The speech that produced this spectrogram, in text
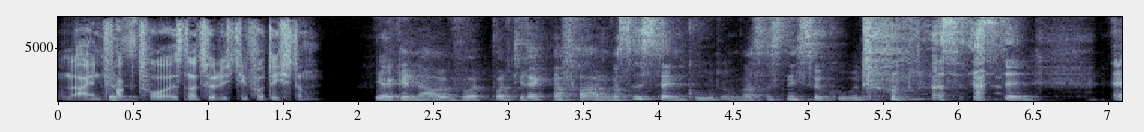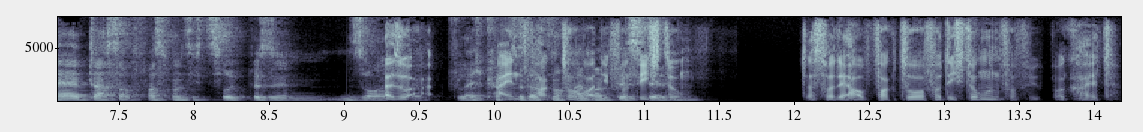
Und ein das Faktor ist natürlich die Verdichtung. Ja, genau. Ich wollte wollt direkt mal fragen, was ist denn gut und was ist nicht so gut? Und was ist denn äh, das, auf was man sich zurückbesinnen soll? Also Vielleicht ein Faktor war die Verdichtung. Das war der Hauptfaktor, Verdichtung und Verfügbarkeit.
